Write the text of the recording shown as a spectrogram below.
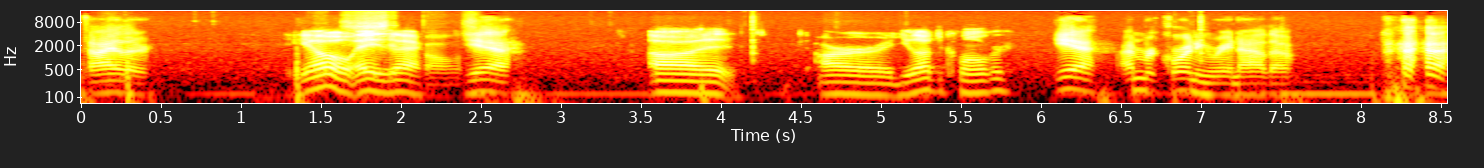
Tyler. Yo, hey Zach. Shitballs. Yeah. Uh, are you allowed to come over? Yeah, I'm recording right now though.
